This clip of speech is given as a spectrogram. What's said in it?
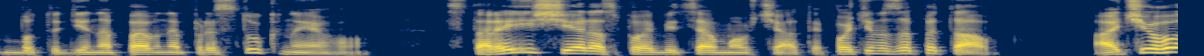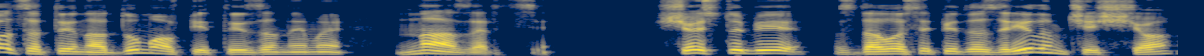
бо тоді, напевне, пристукне його. Старий ще раз пообіцяв мовчати, потім запитав А чого це ти надумав піти за ними назерці? Щось тобі здалося підозрілим, чи що?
